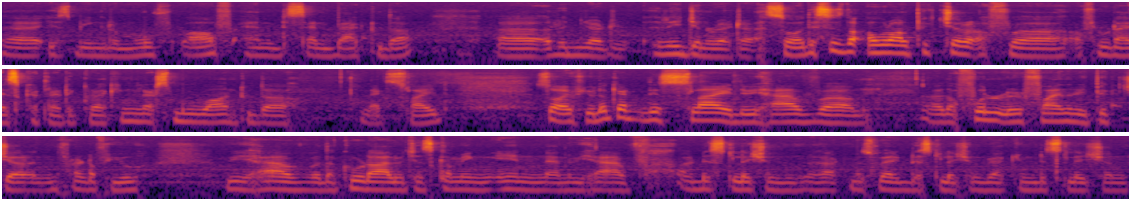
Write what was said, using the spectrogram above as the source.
uh, is being removed off and sent back to the uh, regenerator, regenerator. So this is the overall picture of, uh, of fluidized catalytic cracking. Let's move on to the next slide. So if you look at this slide, we have um, the full refinery picture in front of you we have the crude oil which is coming in and we have a distillation atmospheric distillation vacuum distillation.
